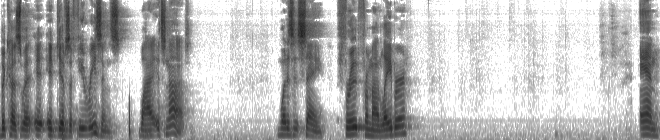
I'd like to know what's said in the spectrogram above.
Because it, it gives a few reasons why it's not. What does it say? Fruit from my labor and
